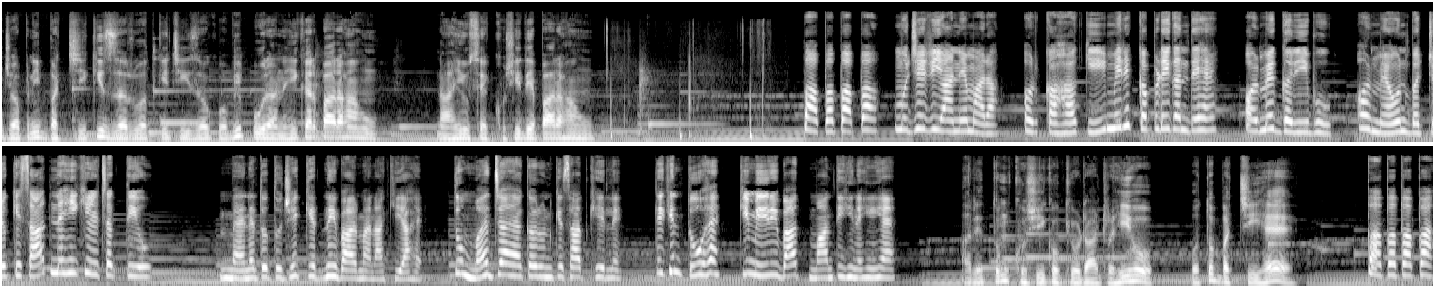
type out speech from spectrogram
जो अपनी बच्ची की ज़रूरत की चीज़ों को भी पूरा नहीं कर पा रहा हूँ ना ही उसे खुशी दे पा रहा हूँ। पापा पापा मुझे रिया ने मारा और कहा कि मेरे कपड़े गंदे हैं और मैं गरीब हूँ और मैं उन बच्चों के साथ नहीं खेल सकती हूँ। मैंने तो तुझे कितनी बार मना किया है। तू मत जाया कर उनके साथ खेलने। लेकिन तू है कि मेरी बात मानती ही नहीं है। अरे तुम खुशी को क्यों डांट रही हो? वो तो बच्ची है। पापा पापा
